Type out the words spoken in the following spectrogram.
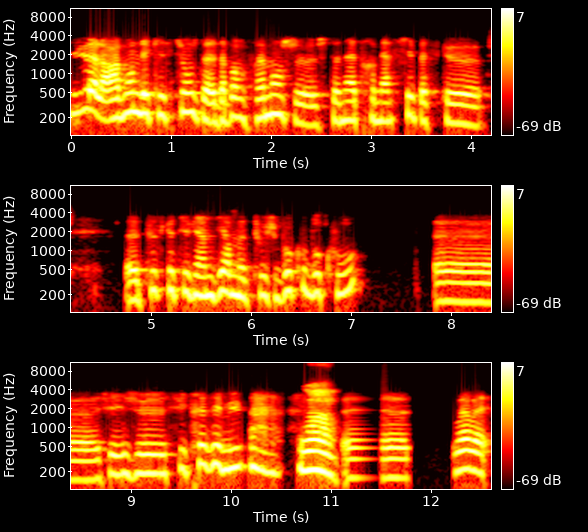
reçues. Alors, avant les questions, d'abord, vraiment, je, tenais à te remercier parce que tout ce que tu viens de dire me touche beaucoup, beaucoup. Euh, je suis très émue. Wow. Euh, ouais, ouais,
